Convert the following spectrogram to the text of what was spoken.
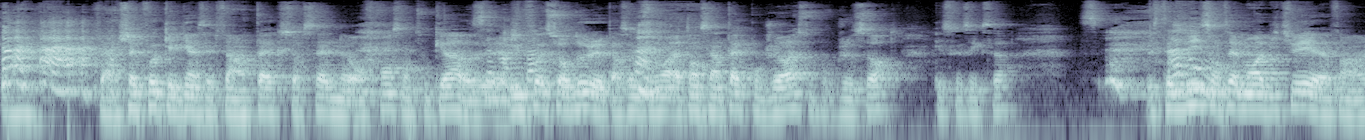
Enfin, à chaque fois que quelqu'un essaie de faire un tag sur scène, en France en tout cas, euh, une pas. fois sur deux, les personnes se demandent Attends, c'est un tag pour que je reste ou pour que je sorte Qu'est-ce que c'est que ça? Les États-Unis Ah bon sont tellement habitués, euh, enfin,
